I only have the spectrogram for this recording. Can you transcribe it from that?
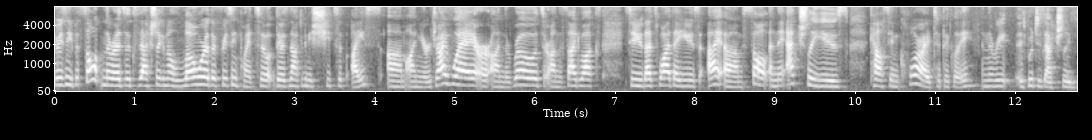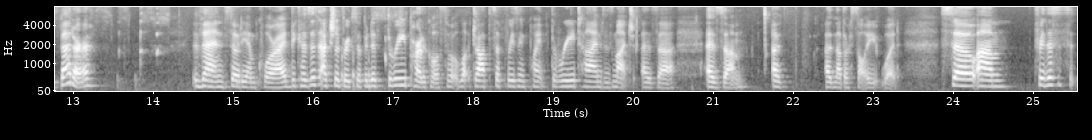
the reason you put salt on the roads is it's actually going to lower the freezing point so there's not going to be sheets of ice um, on your driveway or on the roads or on the sidewalks so you, that's why they use um, salt and they actually use calcium chloride typically and the which is actually better than sodium chloride because this actually breaks up into three particles so it drops the freezing point three times as much as, uh, as um, a, another solute would so um, for this is an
